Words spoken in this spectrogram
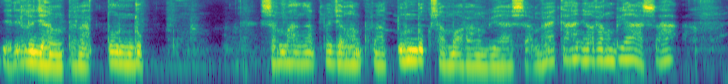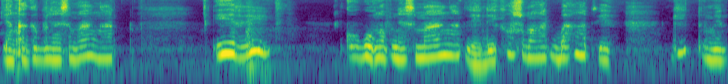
Jadi lu jangan pernah tunduk. Semangat lu jangan pernah tunduk sama orang biasa. Mereka hanya orang biasa yang kagak punya semangat. Iri kok gue nggak punya semangat? Jadi kok semangat banget ya? Gitu men.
